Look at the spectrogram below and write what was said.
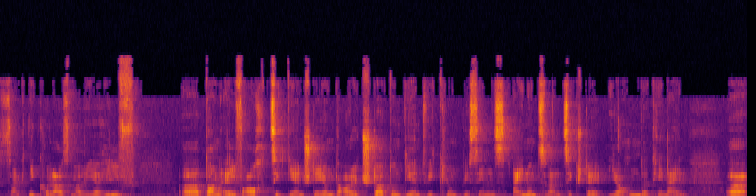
St. Nikolaus Maria Hilf, dann 1180 die Entstehung der Altstadt und die Entwicklung bis ins 21. Jahrhundert hinein. Äh,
